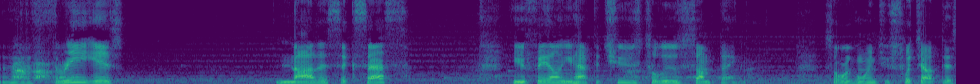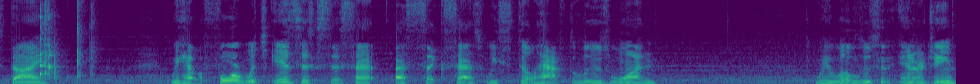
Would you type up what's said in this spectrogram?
The three is not a success, you fail and you have to choose to lose something. So we're going to switch out this die. We have a 4, which is a success. We still have to lose 1. We will lose an energy.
